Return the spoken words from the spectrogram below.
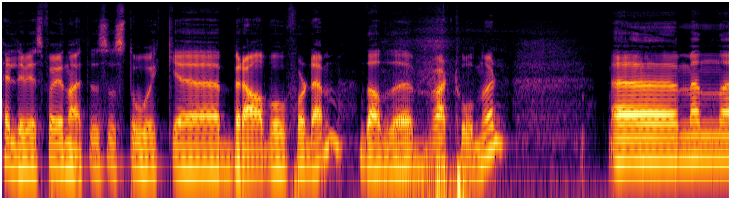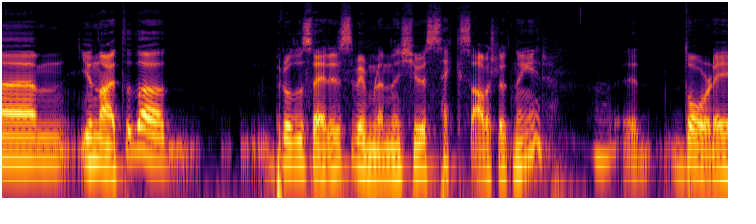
heldigvis for United så sto ikke Bravo for dem. Da hadde det vært 2-0. Uh, men uh, United da produserer svimlende 26 avslutninger. Eh, Dårlig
